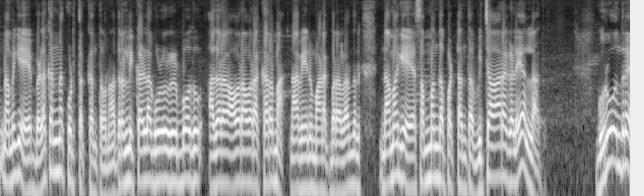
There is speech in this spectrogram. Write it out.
ನಮಗೆ ಬೆಳಕನ್ನು ಕೊಡ್ತಕ್ಕಂಥವನು. ಅದರಲ್ಲಿ ಕಳ್ಳ ಗುರು ಇರ್ಬೋದು, ಅದರ ಅವರವರ ಕರ್ಮ, ನಾವೇನು ಮಾಡೋಕ್ಕೆ ಬರಲ್ಲ ಅಂದ್ರೆ ನಮಗೆ ಸಂಬಂಧಪಟ್ಟಂಥ ವಿಚಾರಗಳೇ ಅಲ್ಲ ಅದು. ಗುರು ಅಂದರೆ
